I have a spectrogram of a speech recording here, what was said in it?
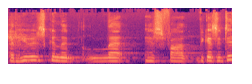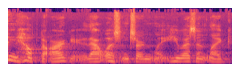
But he was going to let his father, because it didn't help to argue. That wasn't certainly, he wasn't like,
